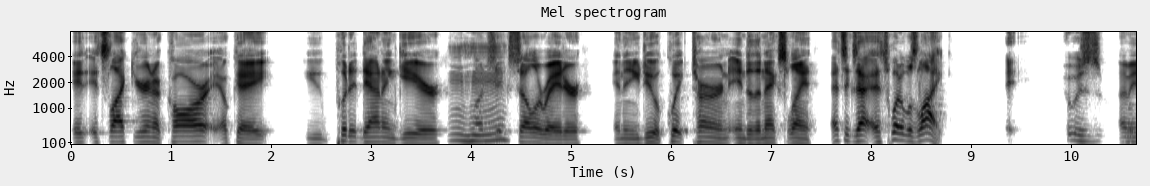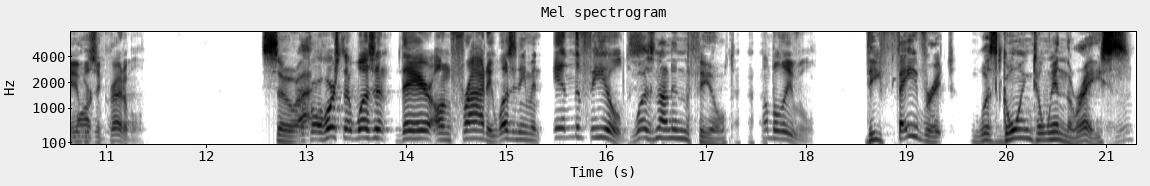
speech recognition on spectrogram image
It, it's like you're in a car. Okay, you put it down in gear, punch the Mhm. accelerator, and then you do a quick turn into the next lane. That's exactly that's what it was like. It was, I mean, it was incredible So for, I for a horse that wasn't there on Friday, wasn't even in the field. was not in the field. unbelievable. The favorite was going to win the race. Mhm.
